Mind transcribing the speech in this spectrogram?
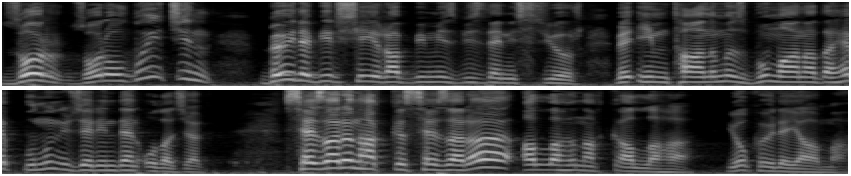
zor zor olduğu için Böyle bir şeyi Rabbimiz bizden istiyor ve imtihanımız bu manada hep bunun üzerinden olacak. Sezar'ın hakkı Sezar'a Allah'ın hakkı Allah'a yok öyle yağma.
